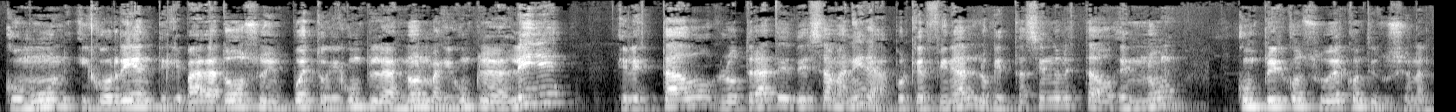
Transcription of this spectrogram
común y corriente que paga todos sus impuestos, que cumple las normas, que cumple las leyes, el Estado lo trate de esa manera. Porque al final lo que está haciendo el Estado es no cumplir con su deber constitucional.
